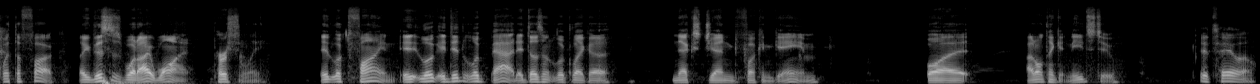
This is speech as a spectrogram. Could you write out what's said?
What the fuck? Like, this is what I want personally. It looked fine. It look. It didn't look bad. It doesn't look like a next gen fucking game, but I don't think it needs to. It's Halo.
